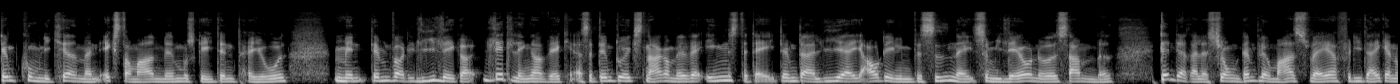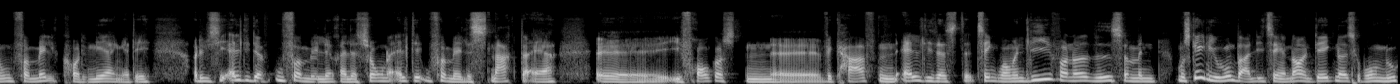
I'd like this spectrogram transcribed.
dem kommunikerede man ekstra meget med måske i den periode. Men dem, hvor det lige ligger lidt længere væk, altså dem, du ikke snakker med hver eneste dag, dem, der lige er i afdelingen ved siden af, som I laver noget sammen med, den der relation, den blev meget sværere, fordi der ikke er nogen formel koordinering af det. Og det vil sige, alle de der uformelle relationer, alt det uformelle snak, der er øh, i frokosten, øh, ved kaffen, alle de der ting, hvor man lige får noget at vide, som man måske lige udenbart lige tænker, at det er ikke noget, jeg skal bruge nu,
